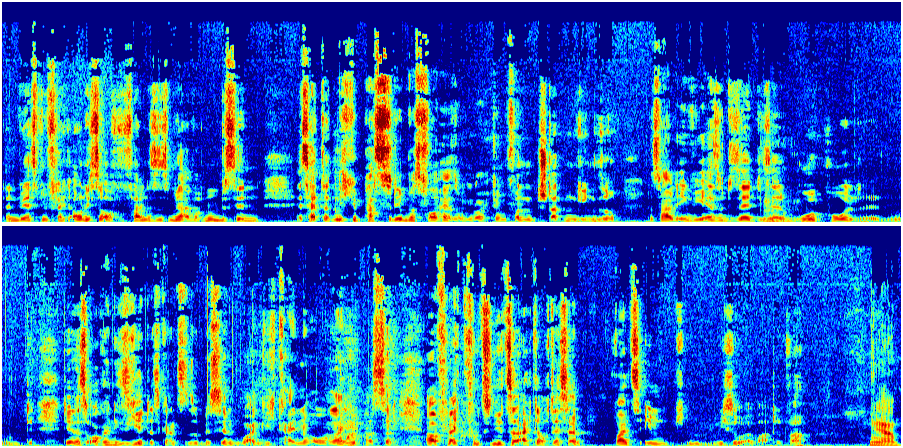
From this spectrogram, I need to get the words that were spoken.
dann wäre es mir vielleicht auch nicht so aufgefallen. Es ist mir einfach nur ein bisschen, es hat halt nicht gepasst zu dem, was vorher so im Leuchtturm vonstatten ging, so. Das war halt irgendwie eher so dieser, dieser mhm. Ruhepol, äh, der das organisiert, das Ganze so ein bisschen, wo eigentlich kein Horror reingepasst hat. Aber vielleicht funktioniert es halt auch deshalb, weil es eben nicht so erwartet war. Ja,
